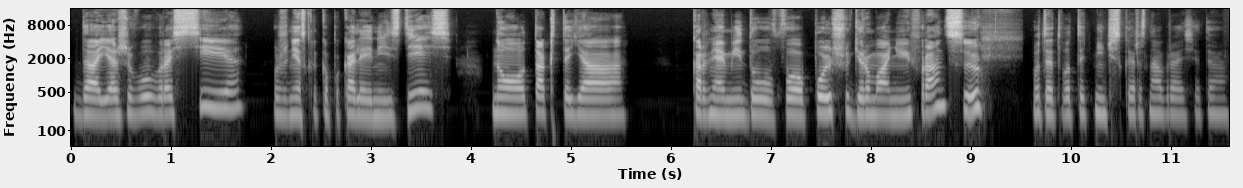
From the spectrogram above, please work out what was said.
да, я живу в России, уже несколько поколений здесь, но так-то я корнями иду в Польшу, Германию и Францию. Вот это вот этническое разнообразие, да.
